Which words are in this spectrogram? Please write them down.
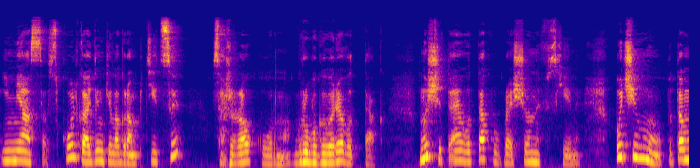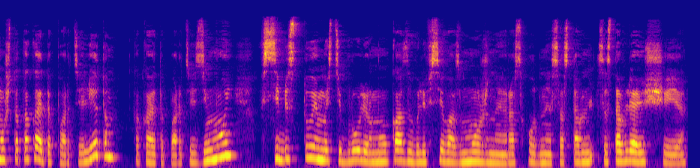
и мяса, сколько один килограмм птицы сожрал корма. Грубо говоря, вот так. Мы считаем вот так в упрощенной схеме. Почему? Потому что какая-то партия летом, какая-то партия зимой. В себестоимости бройлера мы указывали все возможные расходные состав... составляющие,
